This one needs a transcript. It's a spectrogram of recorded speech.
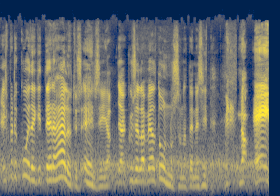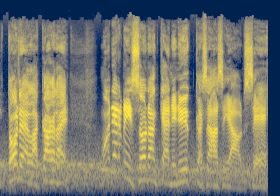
Eikö me nyt kuitenkin tehdä hälytys ensin ja, ja kysellä vielä tunnussanat ennen sitä? No ei todellakaan. Hei. Modernin sodankäynnin ykkösasia on se,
